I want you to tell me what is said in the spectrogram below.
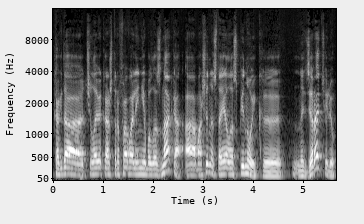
когда человека оштрафовали, не было знака, а машина стояла спиной к э, надзирателю,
